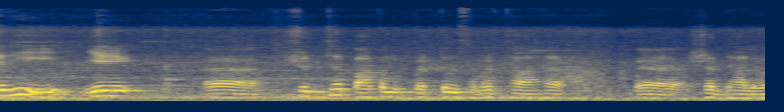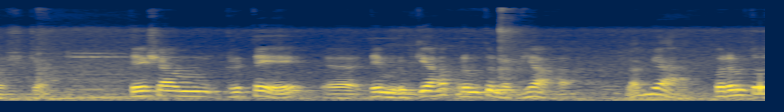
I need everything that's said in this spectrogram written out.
तर्हि ये शुद्धपाकं कर्तुं समर्थाः श्रद्धालवश्च। तेषां कृते ते मृग्याः परन्तु लभ्याः। लभ्यः। परन्तु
